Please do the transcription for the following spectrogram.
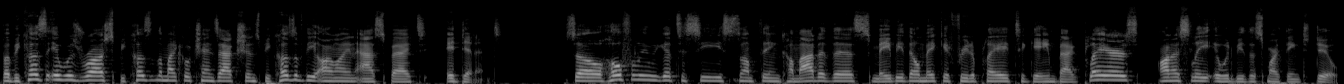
but because it was rushed, because of the microtransactions, because of the online aspect, it didn't. So hopefully we get to see something come out of this. Maybe they'll make it free to play to game back players. Honestly, it would be the smart thing to do.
